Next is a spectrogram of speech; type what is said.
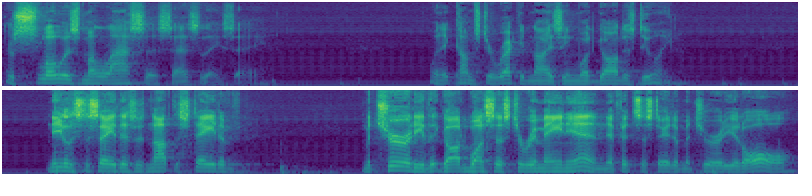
They're slow as molasses, as they say, when it comes to recognizing what God is doing. Needless to say, this is not the state of maturity that God wants us to remain in, if it's a state of maturity at all.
